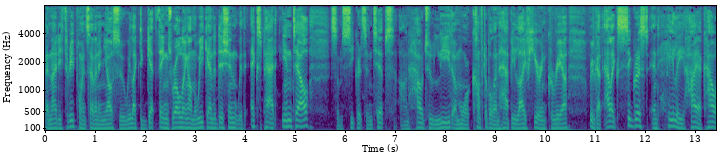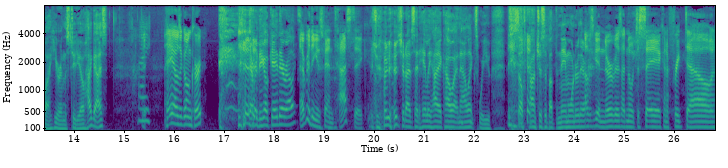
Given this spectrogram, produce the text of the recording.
and 93.7 in Yeosu. We like to get things rolling on the weekend edition with Expat Intel, some secrets and tips on how to lead a more comfortable and happy life here in Korea. We've got Alex Sigrist and Hailey Hayakawa here in the studio. Hi, guys. Hi. Hey, how's it going, Kurt? Everything okay there, Alex? Everything is fantastic. Should I have said Hailey Hayakawa and Alex? Were you self conscious about the name order there? I was getting nervous. I didn't know what to say. I kind of freaked out.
